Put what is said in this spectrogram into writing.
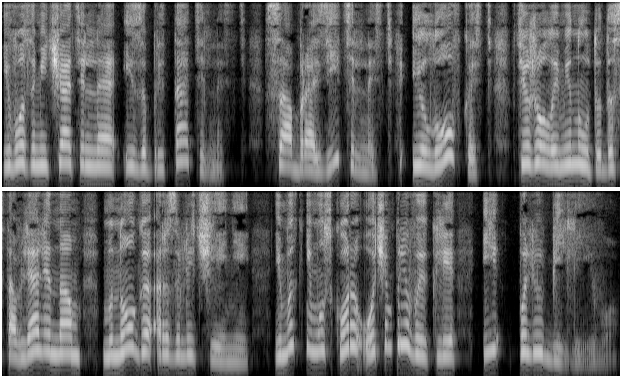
Его замечательная изобретательность, сообразительность и ловкость в тяжелые минуты доставляли нам много развлечений, и мы к нему скоро очень привыкли и полюбили его.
